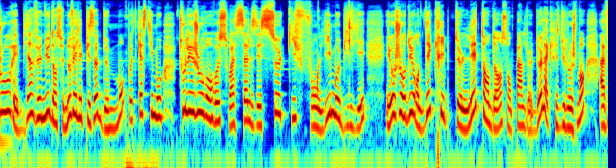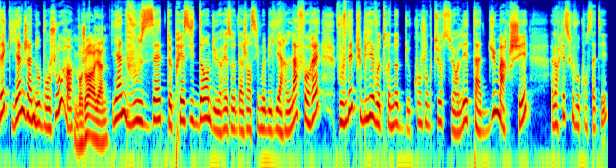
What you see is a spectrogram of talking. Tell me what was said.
Bonjour et bienvenue dans ce nouvel épisode de mon podcast IMO. Tous les jours, on reçoit celles et ceux qui font l'immobilier. Et aujourd'hui, on décrypte les tendances. On parle de la crise du logement avec Yann Janot. Bonjour. Bonjour Ariane. Yann, vous êtes président du réseau d'agences immobilières La Forêt. Vous venez de publier votre note de conjoncture sur l'état du marché. Alors qu'est-ce que vous constatez?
